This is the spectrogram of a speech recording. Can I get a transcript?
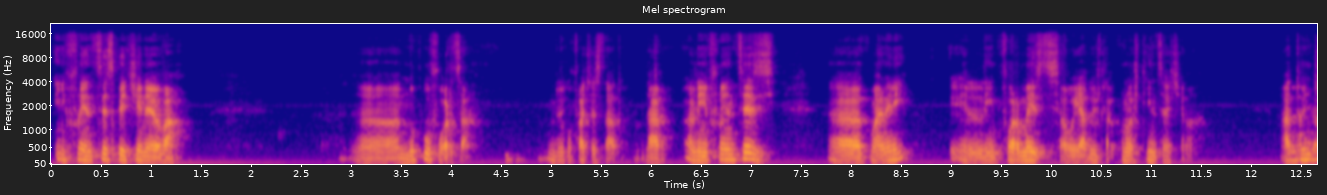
influențezi pe cineva. Uh, nu cu forța, nu cum face statul, dar îl influențezi, uh, cum ai venit, îl informezi sau îi aduci la cunoștință ceva. Atunci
